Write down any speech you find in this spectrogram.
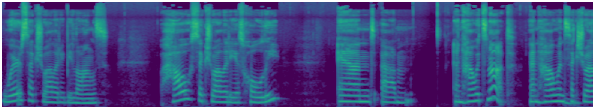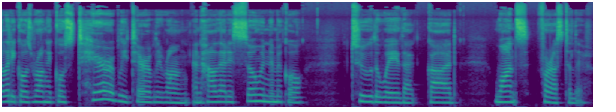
where sexuality belongs, how sexuality is holy, and um, and how it's not and how when mm-hmm. sexuality goes wrong, it goes terribly, terribly wrong, and how that is so inimical to the way that God wants for us to live.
